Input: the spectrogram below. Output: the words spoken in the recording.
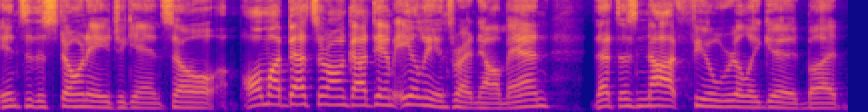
into the Stone Age again. So all my bets are on goddamn aliens right now, man. That does not feel really good, but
